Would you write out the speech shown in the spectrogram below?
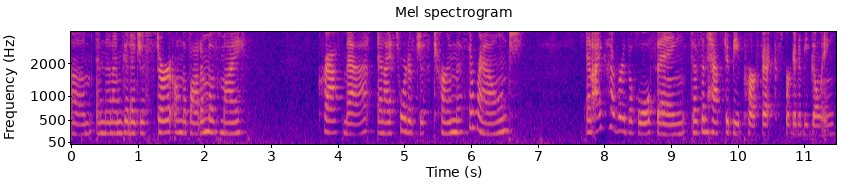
Um, and then I'm going to just start on the bottom of my craft mat, and I sort of just turn this around. And I cover the whole thing. Doesn't have to be perfect we're going to be going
